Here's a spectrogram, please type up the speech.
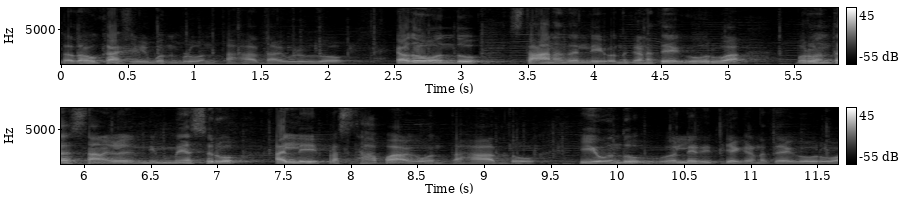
ಸದವಕಾಶಗಳು ಬಂದುಬಿಡುವಂತಹದ್ದಾಗಿರ್ಬೋದು, ಯಾವುದೋ ಒಂದು ಸ್ಥಾನದಲ್ಲಿ ಒಂದು ಘನತೆಯ ಗೌರವ ಬರುವಂಥ ಸ್ಥಾನಗಳಲ್ಲಿ ನಿಮ್ಮ ಹೆಸರು ಅಲ್ಲಿ ಪ್ರಸ್ತಾಪ ಆಗುವಂತಹದ್ದು ಈ ಒಂದು ಒಳ್ಳೆ ರೀತಿಯ ಘನತೆಯ ಗೌರವ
